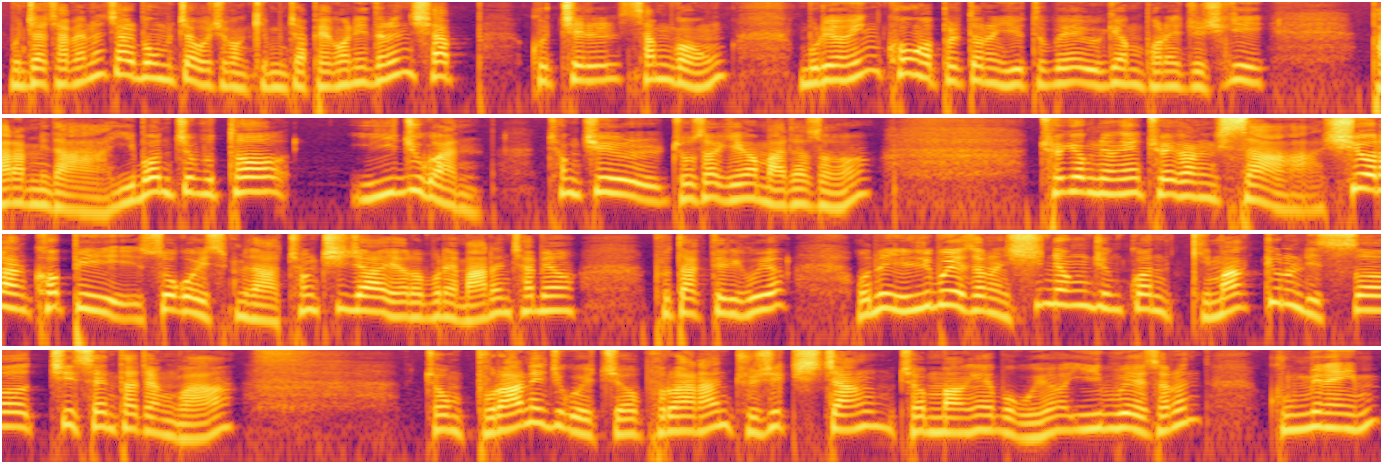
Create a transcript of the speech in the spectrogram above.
문자 참여는 짧은 문자 50원, 긴 문자 100원이 드는 샵 9730 무료인 콩 어플 또는 유튜브에 의견 보내주시기 바랍니다. 이번 주부터 2주간 청취율 조사 기간 맞아서 최경령의 최강시사 시원한 커피 쏘고 있습니다. 청취자 여러분의 많은 참여 부탁드리고요. 오늘 1부에서는 신영증권 김학균 리서치 센터장과 좀 불안해지고 있죠. 불안한 주식시장 전망해 보고요. 2부에서는 국민의힘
